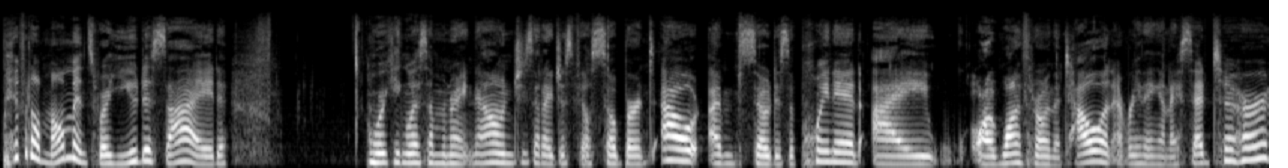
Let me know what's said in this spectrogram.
pivotal moments where you decide working with someone right now and she said i just feel so burnt out. I'm so disappointed. I, I want to throw in the towel and everything. And i said to her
